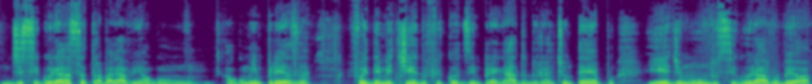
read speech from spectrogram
de segurança, trabalhava em algum, alguma empresa, foi demitido, ficou desempregado durante um tempo e Edmundo segurava o BO.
